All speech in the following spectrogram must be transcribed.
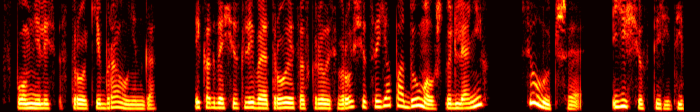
вспомнились строки Браунинга, и когда счастливая троица скрылась в рощице, я подумал, что для них все лучшее еще впереди.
